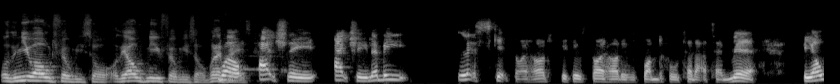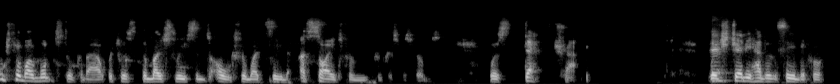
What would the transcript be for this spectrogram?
or the new old film you saw, or the old new film you saw, whatever well, it is. actually, actually, let me let's skip Die Hard because Die Hard is a wonderful, ten out of ten. Yeah, the old film I want to talk about, which was the most recent old film I'd seen aside from, from Christmas films, was Death Trap, which Jenny hadn't seen before.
